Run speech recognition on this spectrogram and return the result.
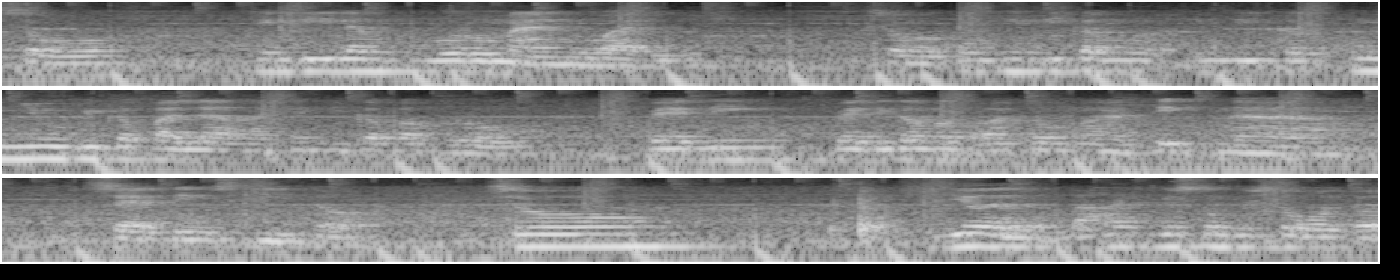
So, hindi lang puro manual. So, kung hindi ka hindi ka kung newbie ka pa lang at hindi ka pa pro, pwedeng pwede ka mag-automatic na settings dito. So, yun, bakit gustong gusto ko to?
